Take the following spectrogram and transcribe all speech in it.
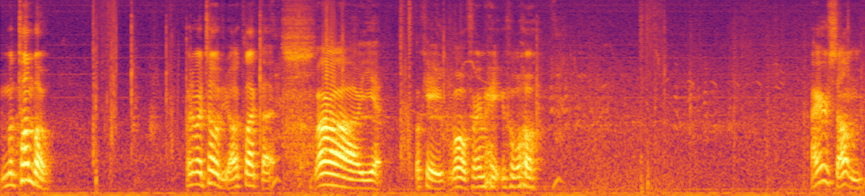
Matumbo. What have I told you? I'll collect that. Oh, yeah. Okay, whoa, frame rate, whoa. I hear something.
